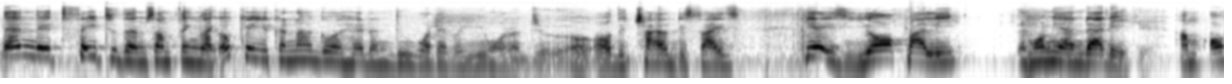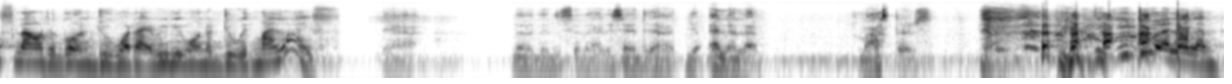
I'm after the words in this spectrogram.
then they say to them something like, okay, you can now go ahead and do whatever you want to do. Or, or the child decides, here is your pali, mommy and daddy. I'm off now to go and do what I really want to do with my life. Yeah. No, they didn't say that. They said uh, your LLM, masters. Did you do LLM?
